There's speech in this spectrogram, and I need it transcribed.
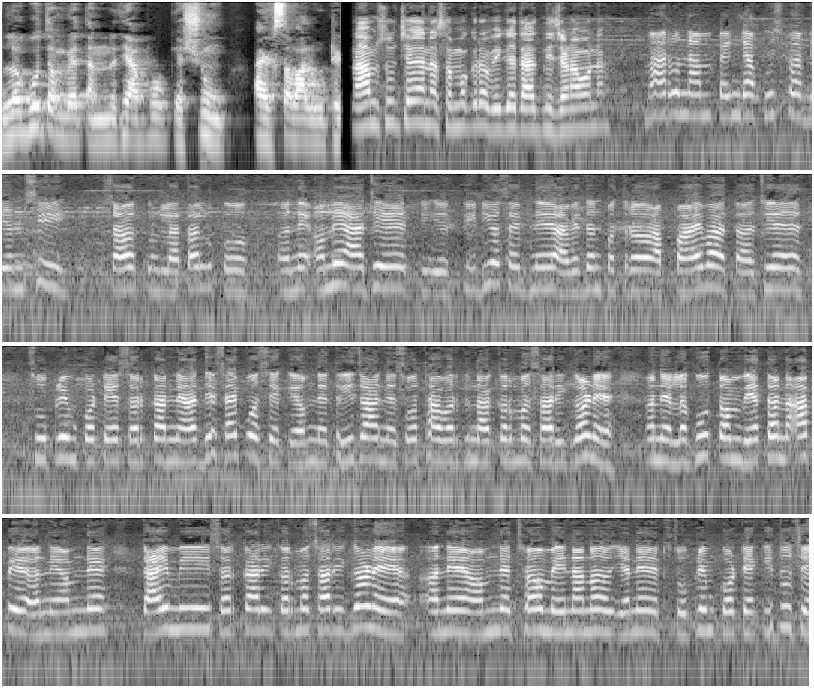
લઘુત્તમ વેતન નથી આપવું કે શું? આ એક સવાલ ઉઠે નામ શું છે અને સમગ્ર વિગત આજની જણાવો ને મારું નામ પેંડા પુષ્પાબેન સિંહ સાવરકુંડલા તાલુકો. અને અમે આજે ટીડીઓ સાહેબને આવેદનપત્ર આપવા આવ્યા હતા જે સુપ્રીમ કોર્ટે સરકારને આદેશ આપ્યો છે કે અમને ત્રીજા અને ચોથા વર્ગના કર્મચારી ગણે અને લઘુત્તમ વેતન આપે અને અમને કાયમી સરકારી કર્મચારી ગણે અને અમને છ મહિનાનો એને સુપ્રીમ કોર્ટે કીધું છે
